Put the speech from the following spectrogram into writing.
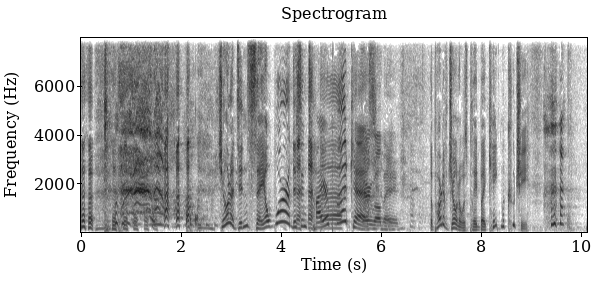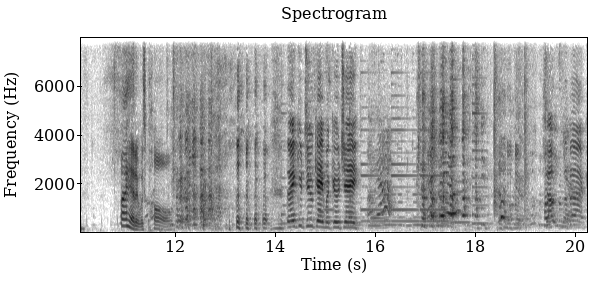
Jonah didn't say a word this entire podcast. Very well behaved. The part of Jonah was played by Kate Micucci. I had it was Paul. Thank you too, Kate Micucci. Oh, Shout from the back.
